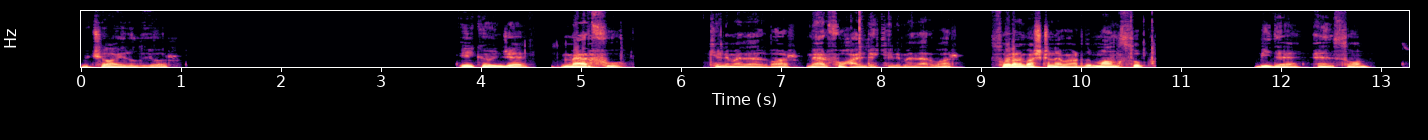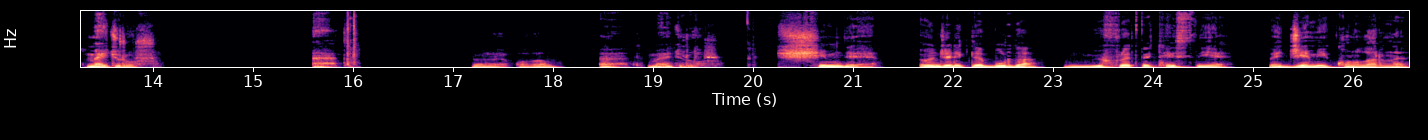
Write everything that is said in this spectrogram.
üçe ayrılıyor. İlk önce merfu kelimeler var. Merfu halde kelimeler var. Sonra başka ne vardı? Mansup. Bir de en son mecrur. Evet. Şöyle yapalım. Evet, mecrur. Şimdi öncelikle burada müfret ve tesniye ve cemi konularını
